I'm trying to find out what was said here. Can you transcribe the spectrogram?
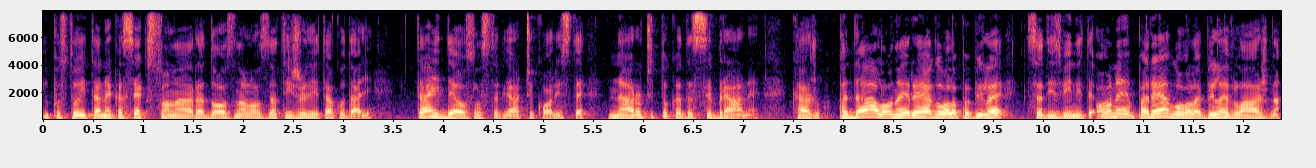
i postoji ta neka seksualna radoznalost, znatiželje i tako dalje taj deo zlostavljači koriste, naročito kada se brane. Kažu, pa da, ali ona je reagovala, pa bila je, sad izvinite, ona je, pa reagovala, bila je vlažna.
